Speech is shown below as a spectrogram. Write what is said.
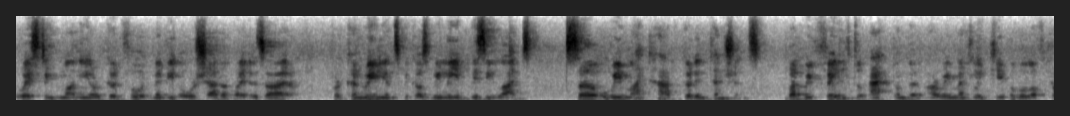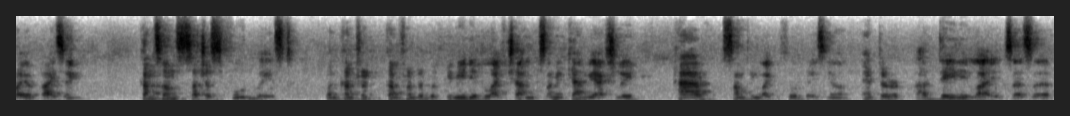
wasting money or good food may be overshadowed by desire for convenience because we lead busy lives. So we might have good intentions, but we fail to act on them. Are we mentally capable of prioritizing concerns such as food waste when confronted with immediate life challenges? I mean, can we actually have something like food waste, you know, enter our daily lives as a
